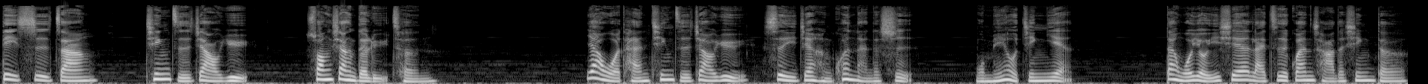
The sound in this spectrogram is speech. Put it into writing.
第四章：亲子教育双向的旅程。要我谈亲子教育是一件很困难的事，我没有经验，但我有一些来自观察的心得。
